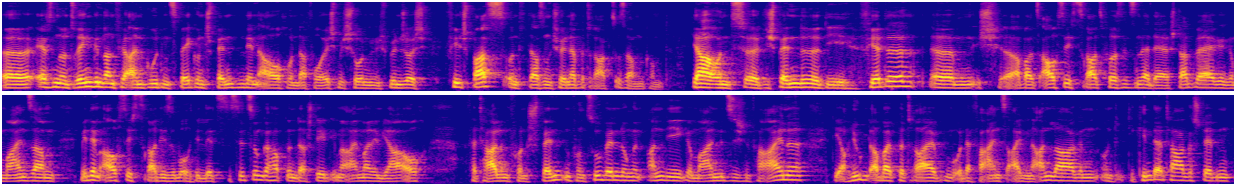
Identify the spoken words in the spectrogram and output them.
äh, essen und trinken dann für einen guten Zweck und spenden den auch. Und da freue ich mich schon. Ich wünsche euch viel Spaß und dass ein schöner Betrag zusammenkommt. Ja, und äh, die Spende, die vierte. Ähm, ich äh, habe als Aufsichtsratsvorsitzender der Stadtwerke gemeinsam mit dem Aufsichtsrat diese Woche die letzte Sitzung gehabt. Und da steht immer einmal im Jahr auch Verteilung von Spenden, von Zuwendungen an die gemeinnützigen Vereine, die auch Jugendarbeit betreiben oder vereinseigene Anlagen und die Kindertagesstätten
